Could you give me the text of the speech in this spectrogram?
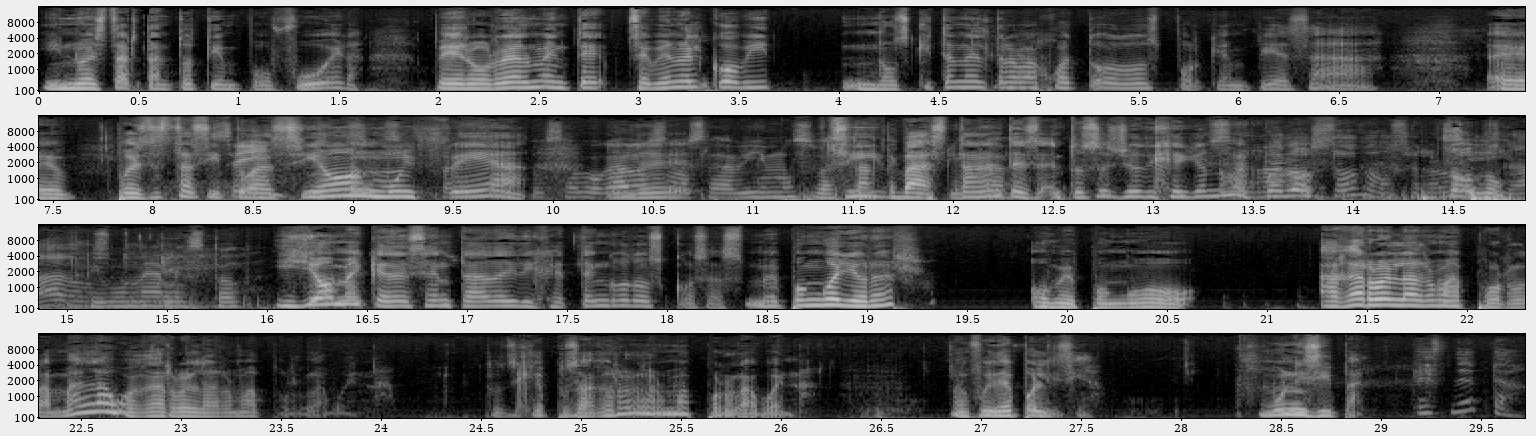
y no estar tanto tiempo fuera. Pero realmente se viene el COVID, nos quitan el trabajo a todos porque empieza eh, pues esta situación muy fea. Los abogados donde- nos la vimos bastante sí, bastantes. Entonces yo dije, yo no me puedo todo, cerraron todo. juzgados, Tribunales, todo. y yo me quedé sentada y dije, tengo dos cosas, ¿me pongo a llorar o me pongo, agarro el arma por la mala o agarro el arma por la buena? Entonces dije, pues agarro el arma por la buena. Me fui de policía municipal, Es neta.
